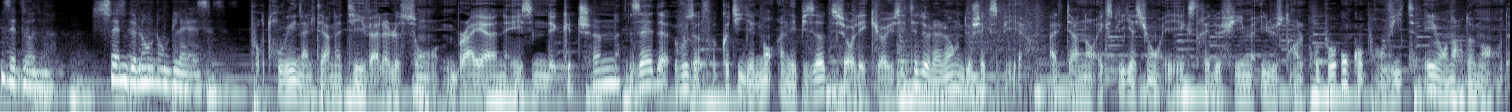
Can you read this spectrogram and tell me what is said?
Zedon, chaîne de langue anglaise. Pour trouver une alternative à la leçon Brian is in the kitchen, Z vous offre quotidiennement un épisode sur les curiosités de la langue de Shakespeare. Alternant explications et extraits de films illustrant le propos, on comprend vite et on en redemande.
